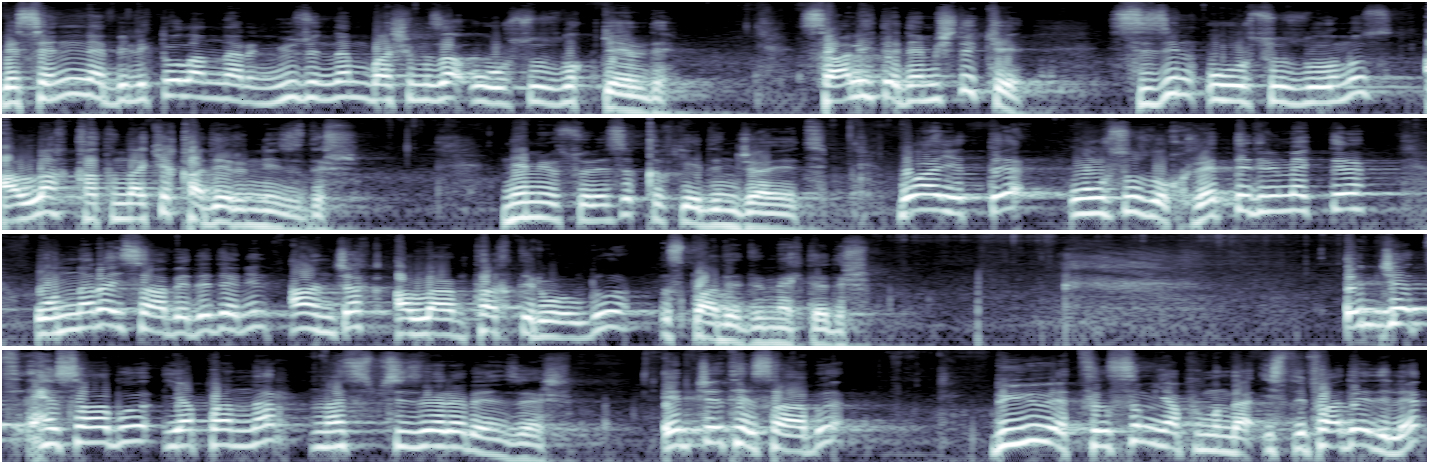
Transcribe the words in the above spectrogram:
ve seninle birlikte olanların yüzünden başımıza uğursuzluk geldi. Salih de demişti ki, sizin uğursuzluğunuz Allah katındaki kaderinizdir. Neml suresi 47. ayet. Bu ayette uğursuzluk reddedilmekte, onlara isabet edenin ancak Allah'ın takdiri olduğu ispat edilmektedir. Ebced hesabı yapanlar nasipsizlere benzer. Ebced hesabı büyü ve tılsım yapımında istifade edilen,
